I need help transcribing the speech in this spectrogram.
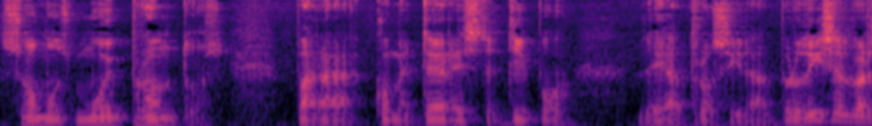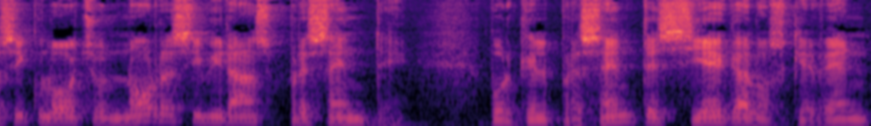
Somos muy prontos para cometer este tipo de atrocidad. Pero dice el versículo 8, no recibirás presente, porque el presente ciega a los que ven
